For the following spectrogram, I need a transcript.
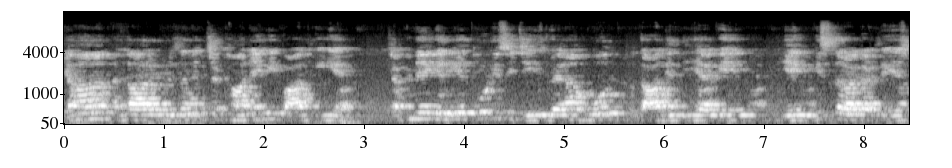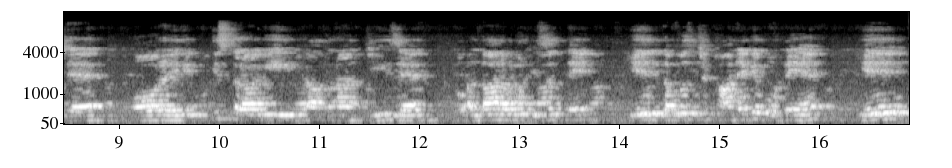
یہاں اللہ رب العزت نے چکھانے کی بات کی ہے۔ چکھنے کے لیے تھوڑی سی چیز جو ہے نا، وہ بتا دیتی ہے کہ یہ کس طرح کا ٹیسٹ ہے اور یہ کس طرح کی اپنا چیز ہے۔ تو اللہ رب العزت نے یہ لفظ چکھانے کے بولے ہیں۔ یہ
